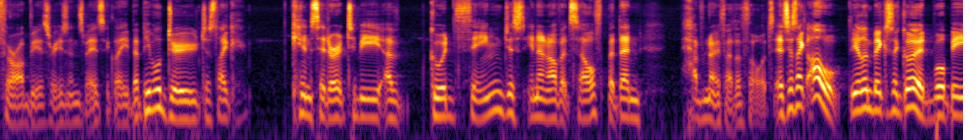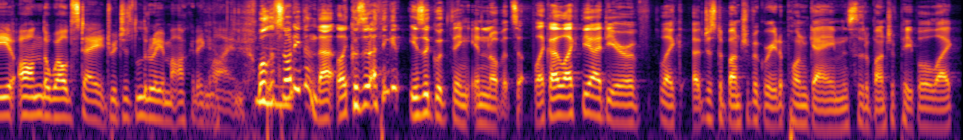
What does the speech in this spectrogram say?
for obvious reasons, basically. But people do just like consider it to be a good thing just in and of itself, but then have no further thoughts. It's just like, oh, the Olympics are good. We'll be on the world stage, which is literally a marketing line. Well, it's not even that, like, because I think it is a good thing in and of itself. Like, I like the idea of like uh, just a bunch of agreed upon games that a bunch of people like.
